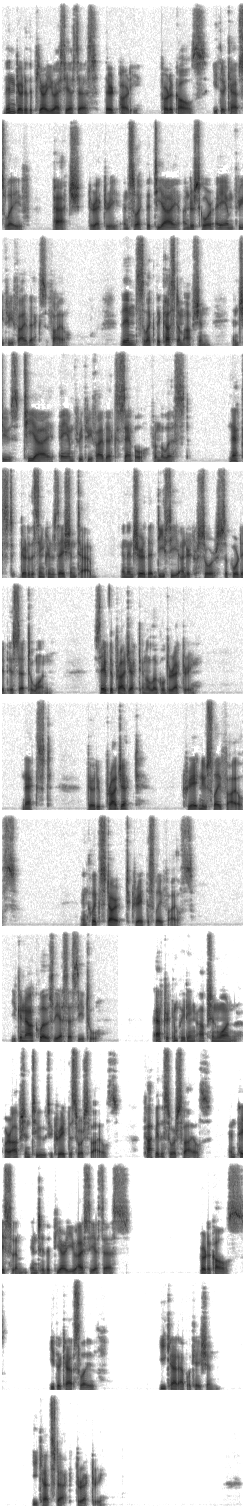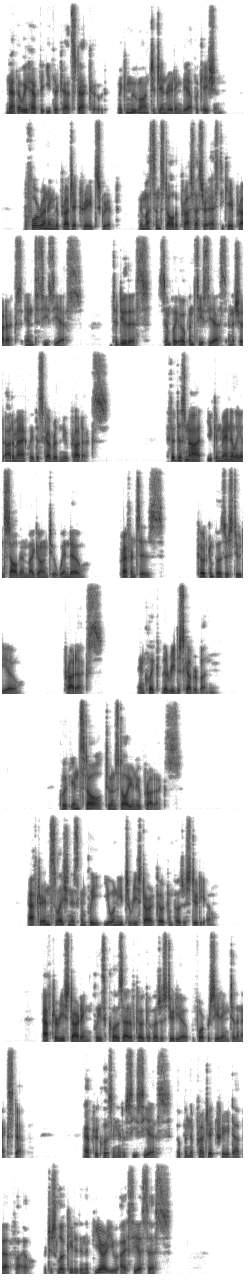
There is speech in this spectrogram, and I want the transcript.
Then go to the PRU-ICSS Third Party, Protocols, EtherCAT Slave, Patch directory and select the TI underscore AM335X file. Then select the Custom option and choose TI AM335X sample from the list. Next, go to the Synchronization tab and ensure that DC underscore supported is set to 1. Save the project in a local directory. Next, go to Project, Create New Slave Files, and click Start to create the slave files. You can now close the SSC tool. After completing Option 1 or Option 2 to create the source files, copy the source files and paste them into the PRU ICSS, Protocols, EtherCAT Slave, ECAT Application, ECAT Stack directory. Now that we have the EtherCAT stack code, we can move on to generating the application. Before running the project create script, we must install the processor SDK products into CCS. To do this, simply open CCS and it should automatically discover the new products. If it does not, you can manually install them by going to Window, Preferences, Code Composer Studio, Products, and click the Rediscover button. Click Install to install your new products. After installation is complete, you will need to restart Code Composer Studio. After restarting, please close out of Code Composer Studio before proceeding to the next step. After closing out of CCS, open the project create.bat file, which is located in the PRU ICSS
